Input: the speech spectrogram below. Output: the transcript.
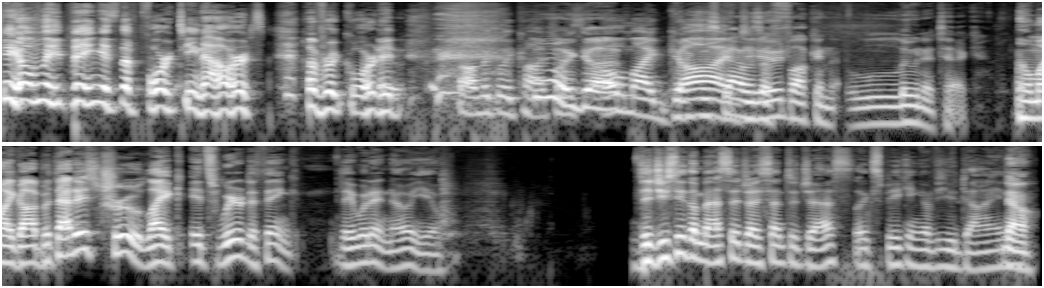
The only thing is the 14 hours of recorded comically conscious. Oh my god, Oh my god! Like, this guy dude. was a fucking lunatic. Oh my god, but that is true. Like it's weird to think they wouldn't know you. Did you see the message I sent to Jess? Like speaking of you dying. No.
